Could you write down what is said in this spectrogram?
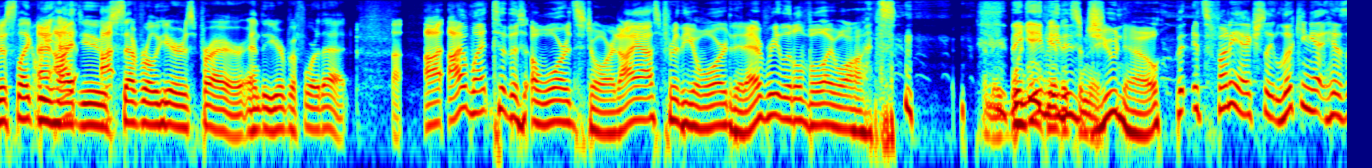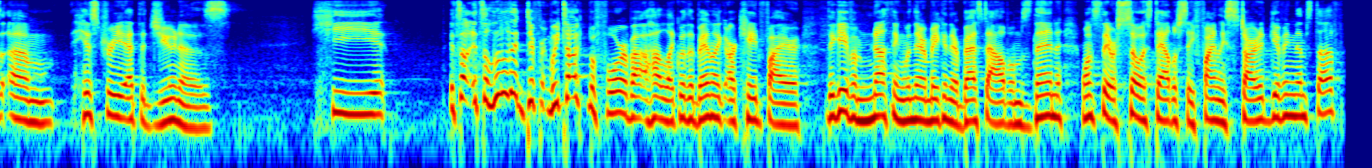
Just like we I- had I- you I- several years prior and the year before that. I, I went to the award store and I asked for the award that every little boy wants. and they, They gave me give it this to me. Juno. But it's funny actually looking at his um, history at the Junos. He, it's a, it's a little bit different. We talked before about how like with a band like Arcade Fire, they gave them nothing when they were making their best albums. Then once they were so established, they finally started giving them stuff.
